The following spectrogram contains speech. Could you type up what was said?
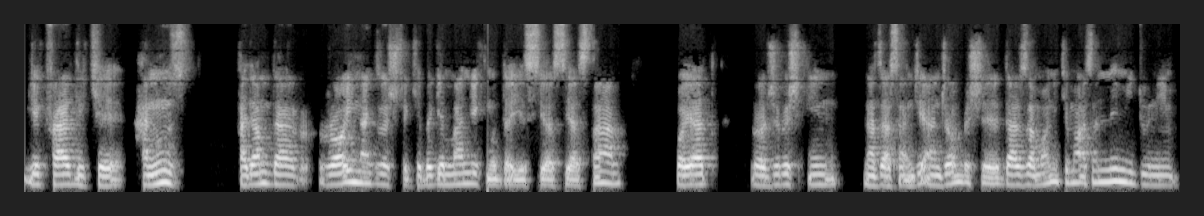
یک فردی که هنوز قدم در رای نگذاشته که بگه من یک مدعی سیاسی هستم باید راجبش این نظرسنجی انجام بشه. در زمانی که ما اصلا نمی‌دونیم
